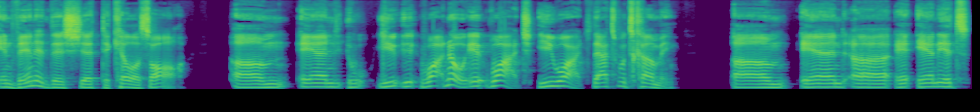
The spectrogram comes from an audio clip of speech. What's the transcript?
invented this shit to kill us all. Um, and you, you no, it, watch, you watch, that's what's coming. Um, and, uh, and it's,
